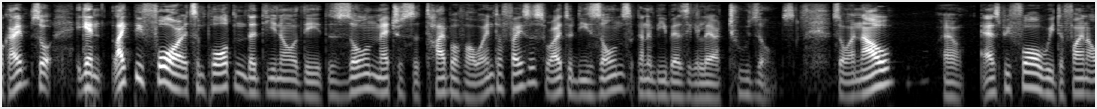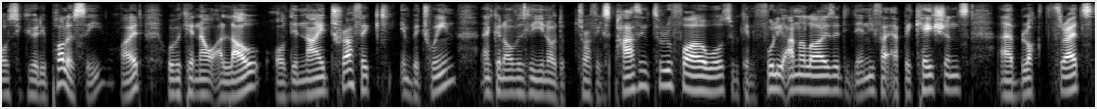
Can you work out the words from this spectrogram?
okay so again like before it's important that you know the, the zone matches the type of our interfaces right? So these zones are going to be basically layer 2 zones. So and now uh, as before, we define our security policy, right, where we can now allow or deny traffic in between, and can obviously, you know, the traffic's passing through firewalls, we can fully analyze it, identify applications, uh, block threats,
